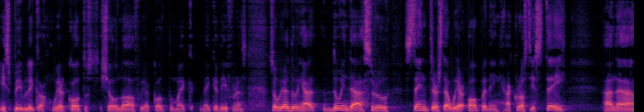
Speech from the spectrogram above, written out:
It's biblical. We are called to show love. We are called to make, make a difference. So we are doing, uh, doing that through centers that we are opening across the state. And uh,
